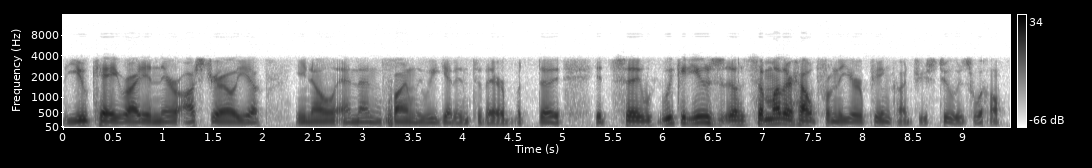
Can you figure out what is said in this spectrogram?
the UK right in there, Australia, you know, and then finally we get into there. But uh, it's uh, we could use uh, some other help from the European countries too as well.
